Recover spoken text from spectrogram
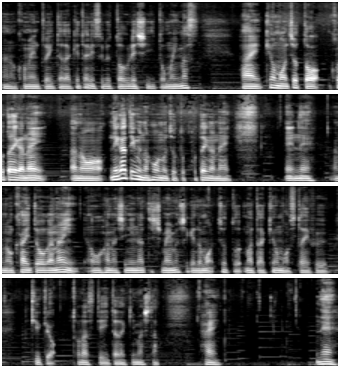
あのコメントいただけたりすると嬉しいと思います。はい今日もちょっと答えがないあのネガティブな方のちょっと答えがないえねあの回答がないお話になってしまいましたけどもちょっとまた今日もスタイフ急遽取らせていただきましたはい。ね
